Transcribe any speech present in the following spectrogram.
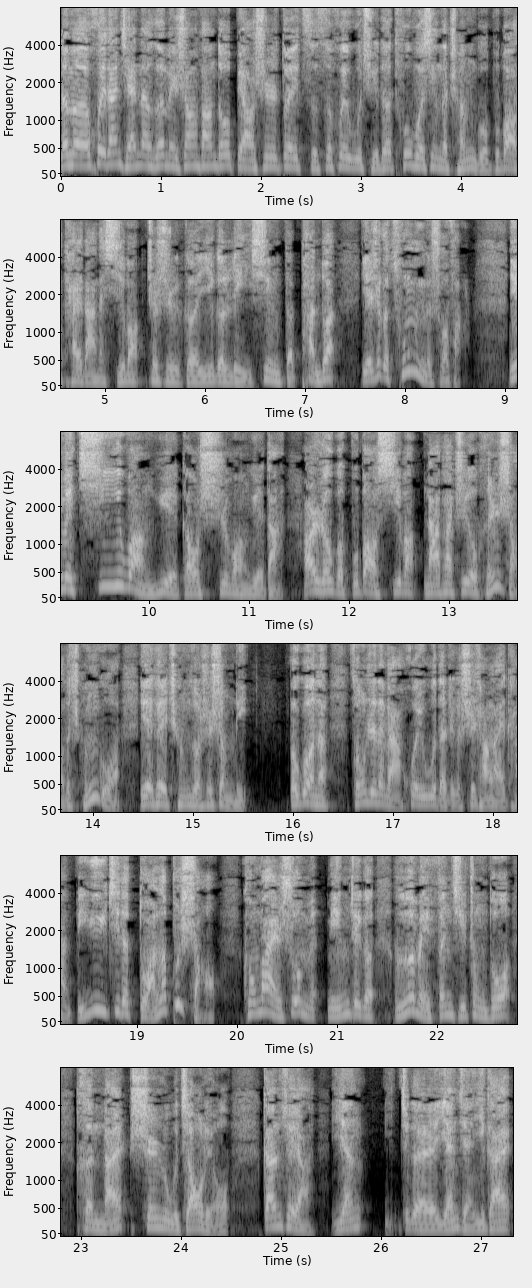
那么会谈前呢，俄美双方都表示对此次会晤取得突破性的成果不抱太大的希望，这是个一个理性的判断，也是个聪明的说法。因为期望越高，失望越大，而如果不抱希望，哪怕只有很少的成果，也可以称作是胜利。不过呢，从日内瓦会晤的这个时长来看，比预计的短了不少，恐怕也说明明这个俄美分歧众多，很难深入交流，干脆啊言这个言简意赅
